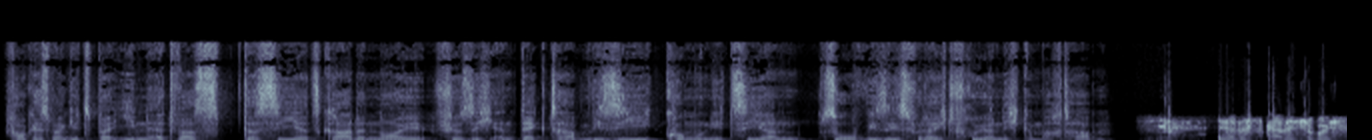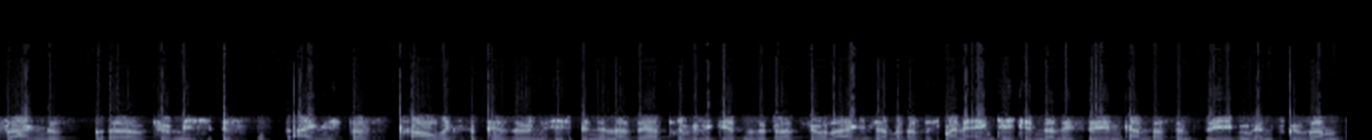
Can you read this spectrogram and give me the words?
Frau Kessmann, gibt es bei Ihnen etwas, das Sie jetzt gerade neu für sich entdeckt haben, wie Sie kommunizieren, so wie Sie es vielleicht früher nicht gemacht haben? Ja, das kann ich ruhig sagen. Das äh, für mich ist eigentlich das Traurigste persönlich. Ich bin in einer sehr privilegierten Situation eigentlich, aber dass ich meine Enkelkinder nicht sehen kann, das sind sieben insgesamt.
